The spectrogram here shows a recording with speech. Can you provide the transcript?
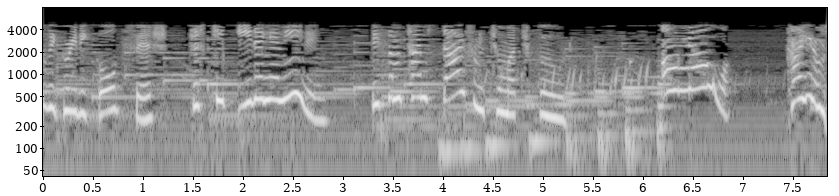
Especially greedy goldfish, just keep eating and eating. They sometimes die from too much food. Oh no! Caillou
